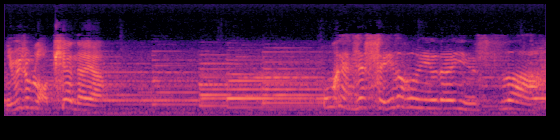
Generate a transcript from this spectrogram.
你为什么老骗他呀？我感觉谁都会有点隐私啊。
